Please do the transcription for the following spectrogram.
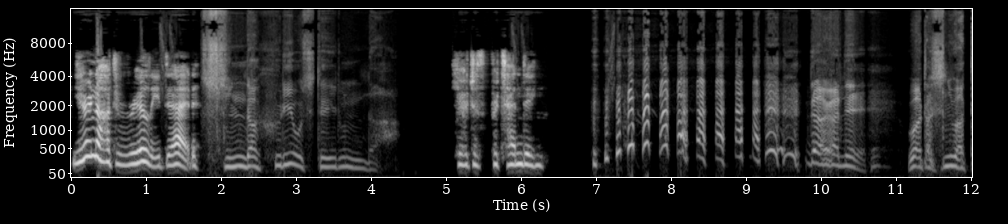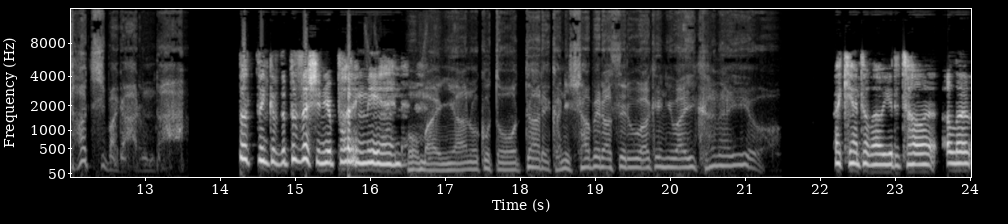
You're not really dead. 死んだふりをしているんだ。 You're just pretending. だがね、私には立場があるんだ。 But think of the position you're putting me in. お前にあのことを誰かに喋らせるわけにはいかないよ。 I can't allow you to tell a li-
